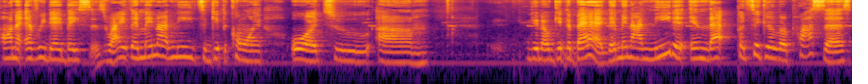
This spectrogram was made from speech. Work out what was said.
on an everyday basis, right? They may not need to get the coin or to, um, you know, get the bag. They may not need it in that particular process,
